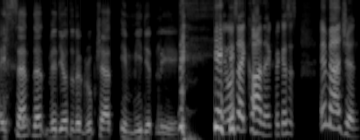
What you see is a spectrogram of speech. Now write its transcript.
I sent that video to the group chat immediately. it was iconic because imagine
